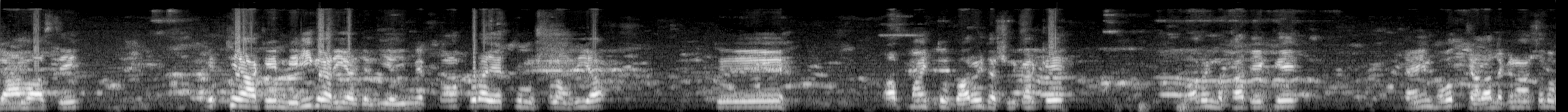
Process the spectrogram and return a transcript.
ਜਾਣ ਵਾਸਤੇ ਇੱਥੇ ਆ ਕੇ ਮੇਰੀ ਘਰਾਰੀ ਅੜ ਜਾਂਦੀ ਹੈ ਜੀ। ਮੇਰੇ ਤੋਂ ਥੋੜਾ ਜਿਹਾ ਇੱਥੇ ਮੁਸ਼ਕਲ ਆਉਂਦੀ ਆ ਤੇ ਆਪਾਂ ਇੱਥੋਂ ਬਾਹਰੋਂ ਹੀ ਦਰਸ਼ਨ ਕਰਕੇ, ਬਾਹਰੋਂ ਹੀ ਮੱਥਾ ਟੇਕ ਕੇ ਟਾਈਮ ਬਹੁਤ ਜ਼ਿਆਦਾ ਲੱਗਣਾ, ਚਲੋ।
